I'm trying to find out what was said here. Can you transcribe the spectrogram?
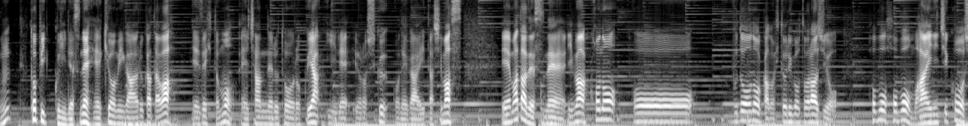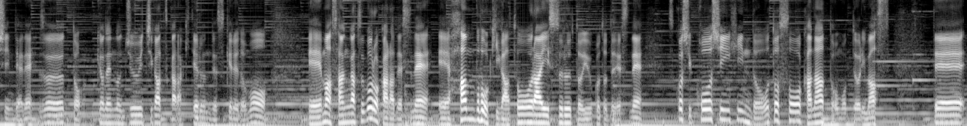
ん？トピックにですね、え興味がある方は、えー、ぜひとも、えチャンネル登録やいいねよろしくお願いいたします。えまたですね、今このぶどう農家の独り言ラジオ。ほぼほぼ毎日更新でねずっと去年の11月から来てるんですけれども、えー、まあ3月頃からですね、えー、繁忙期が到来するということでですね少し更新頻度を落とそうかなと思っております。で、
